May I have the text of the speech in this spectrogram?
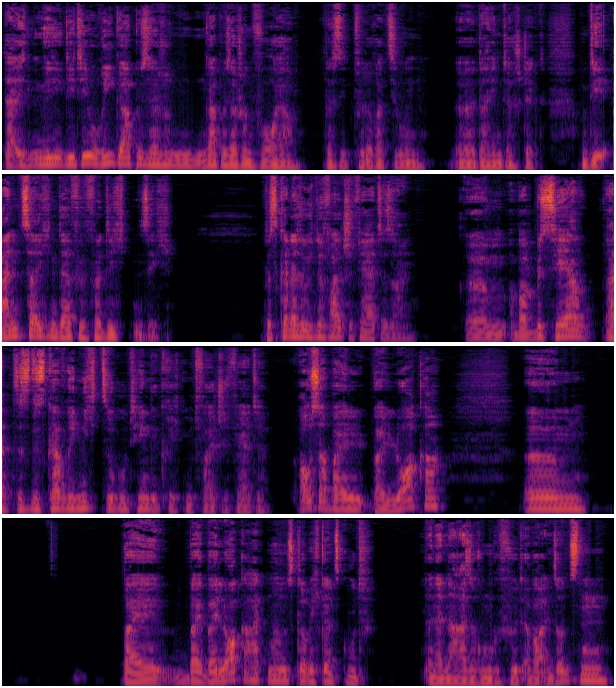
Da, die, die Theorie gab es ja schon, gab es ja schon vorher, dass die Föderation äh, dahinter steckt. Und die Anzeichen dafür verdichten sich. Das kann natürlich eine falsche Fährte sein. Ähm, aber bisher hat das Discovery nicht so gut hingekriegt mit falsche Fährte. Außer bei, bei Lorca. Ähm, bei, bei, bei Lorca hatten wir uns, glaube ich, ganz gut an der Nase rumgeführt. Aber ansonsten,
